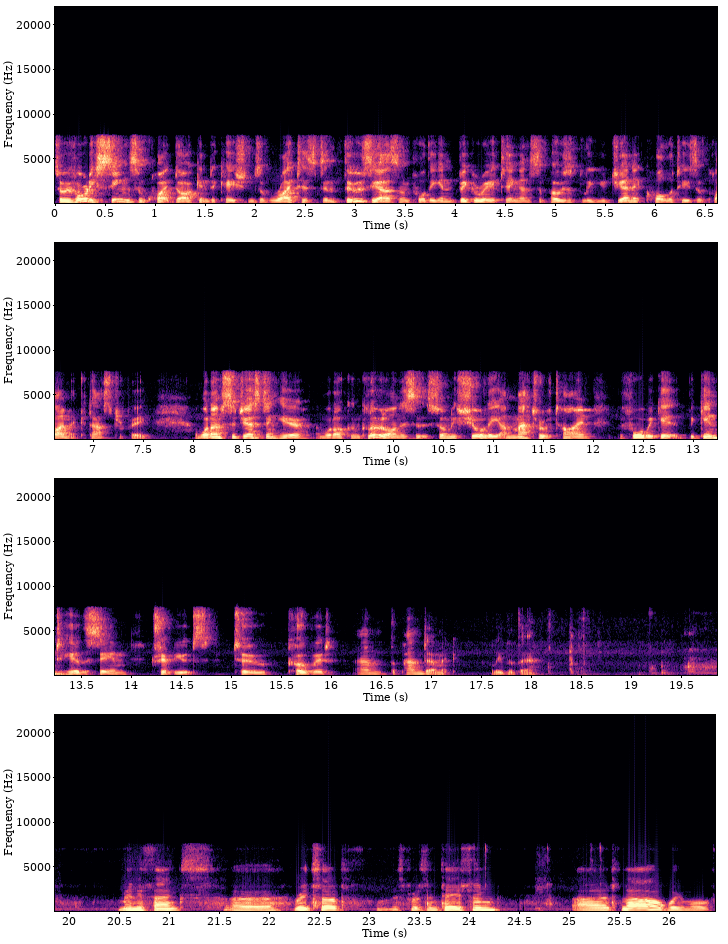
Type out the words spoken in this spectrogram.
so we've already seen some quite dark indications of rightist enthusiasm for the invigorating and supposedly eugenic qualities of climate catastrophe. And what I'm suggesting here, and what I'll conclude on, is that it's only surely a matter of time before we get, begin to hear the same tributes to COVID and the pandemic. I'll leave it there. Many thanks, uh, Richard, for this presentation. And now we move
